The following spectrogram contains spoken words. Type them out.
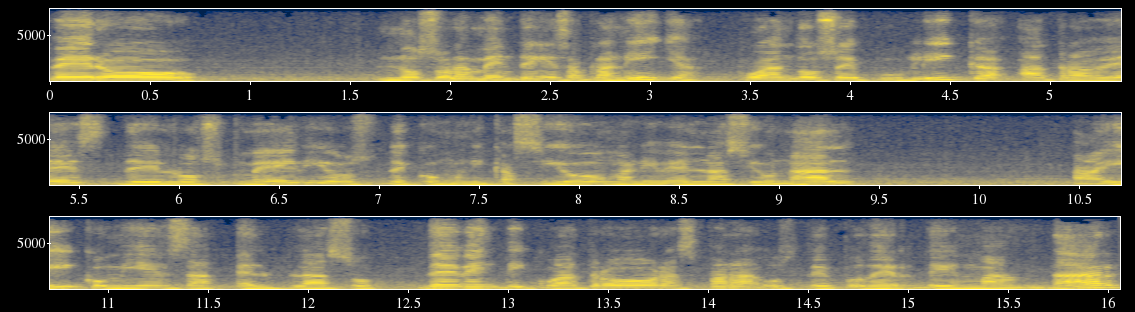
Pero no solamente en esa planilla, cuando se publica a través de los medios de comunicación a nivel nacional, ahí comienza el plazo de 24 horas para usted poder demandar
